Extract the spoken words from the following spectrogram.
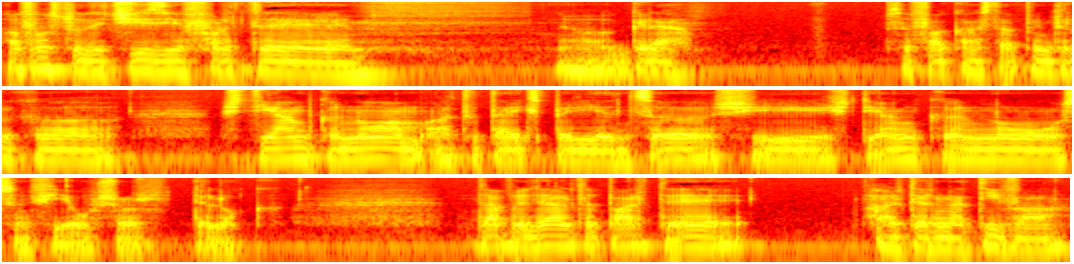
a fost o decizie foarte uh, grea să fac asta pentru că știam că nu am atâta experiență și știam că nu o să-mi fie ușor deloc. Dar pe de altă parte, alternativa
